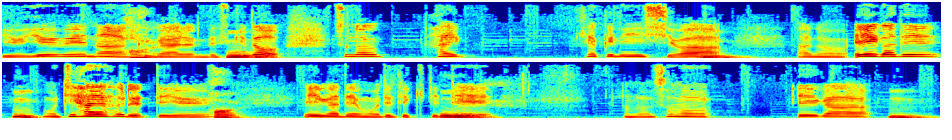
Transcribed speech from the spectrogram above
いう有名な句があるんですけど、はい。うん。その、はい、百人一首は、うん。あの映画で、うん。もうちはやふるっていうはい。映画でも出てきてて、あのその映画うん。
